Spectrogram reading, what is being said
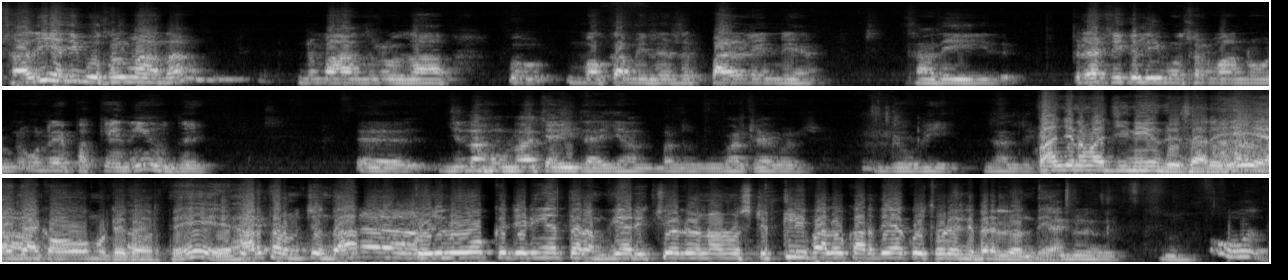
ਸਾਰੀ ਅਸੀਂ ਮੁਸਲਮਾਨ ਆ ਨਮਾਜ਼ ਰੋਜ਼ਾ ਮੌਕਾ ਮਿਲੇ ਤਾਂ ਪੜ੍ਹ ਲੈਂਦੇ ਆ। ਸਾਰੀ ਪ੍ਰੈਕਟੀਕਲੀ ਮੁਸਲਮਾਨ ਉਹ- ਉਹਨੇ ਪੱਕੇ ਨਹੀਂ ਹੁੰਦੇ। ਜਿੰਨਾ ਹੋਣਾ ਚਾਹੀਦਾ ਜਾਂ ਮਤਲਬ ਵਾਟਐਵਰ ਜੋ ਵੀ ਗੱਲ ਹੈ। ਪੰਜ ਨਮਾਜ਼ੀ ਨਹੀਂ ਹੁੰਦੇ ਸਾਰੇ ਐਦਾਂ ਕਹੋ ਮੋٹے ਤੌਰ ਤੇ ਹਰ ਧਰਮ ਚ ਹੁੰਦਾ। ਕੁਝ ਲੋਕ ਜਿਹੜੀਆਂ ਧਰਮ ਦੀਆਂ ਰਿਚੁਅਲ ਉਹਨਾਂ ਨੂੰ ਸਟ੍ਰਿਕਟਲੀ ਫਾਲੋ ਕਰਦੇ ਆ ਕੋਈ ਥੋੜੇ ਲਿਬਰਲ ਹੁੰਦੇ ਆ। ਉਹ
